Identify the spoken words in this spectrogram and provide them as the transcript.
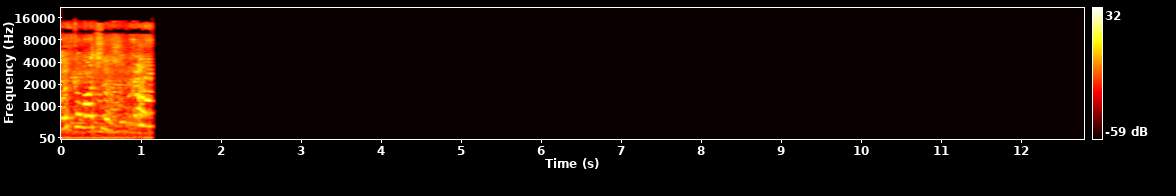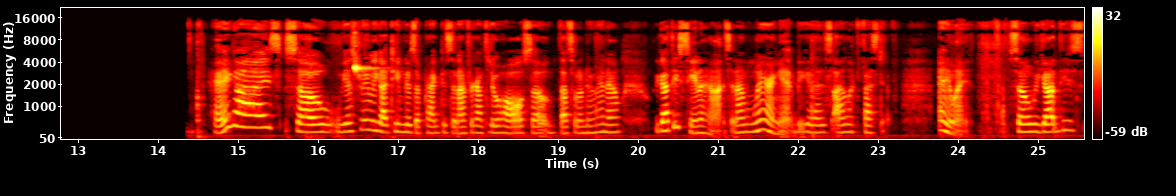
Let's go watch this. Hey guys! So yesterday we got team gives at practice and I forgot to do a haul, so that's what I'm doing right now. We got these Santa hats and I'm wearing it because I look festive. Anyway, so we got these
